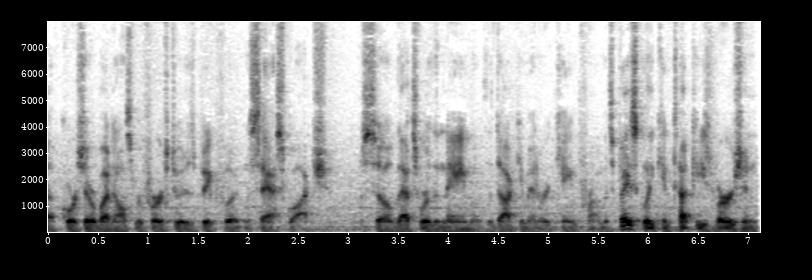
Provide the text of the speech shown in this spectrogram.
Uh, of course, everybody else refers to it as Bigfoot and Sasquatch. So that's where the name of the documentary came from. It's basically Kentucky's version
